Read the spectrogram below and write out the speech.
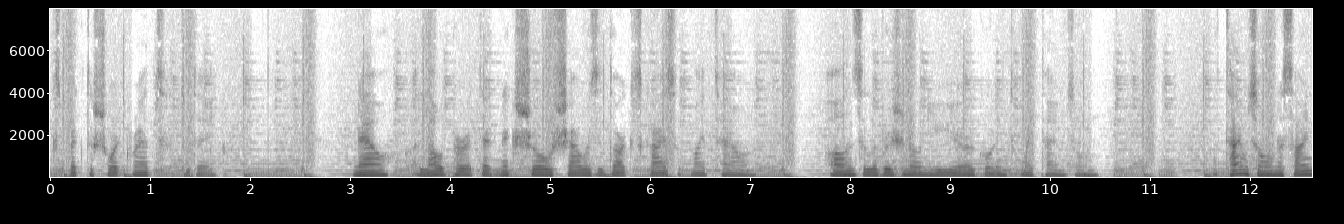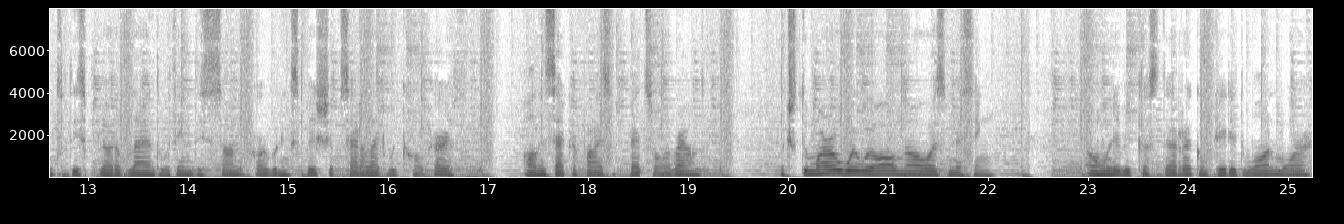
expect a short rant today. Now, a loud pyrotechnic show showers the dark skies of my town, all in celebration of New Year according to my time zone. A time zone assigned to this plot of land within this sun orbiting spaceship satellite we call Earth, all in sacrifice of pets all around, which tomorrow we will all know as missing, only because Terra completed one more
